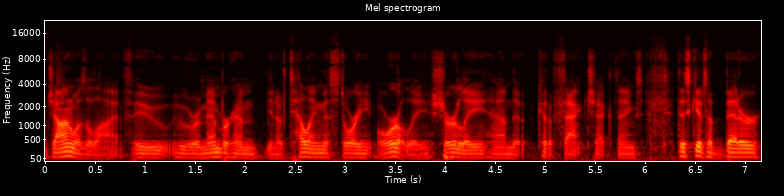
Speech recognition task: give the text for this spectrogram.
John was alive, who who remember him, you know, telling the story orally, surely um, that could have fact checked things. This gives a better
